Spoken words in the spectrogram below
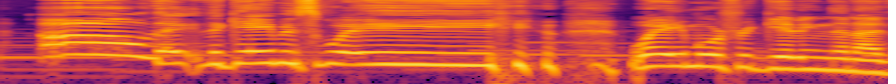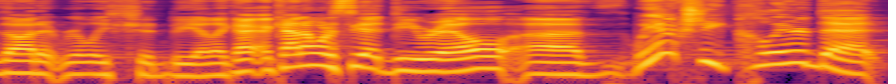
oh, the, the game is way, way more forgiving than I thought it really should be. Like, I, I kind of want to see that derail. Uh, we actually cleared that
